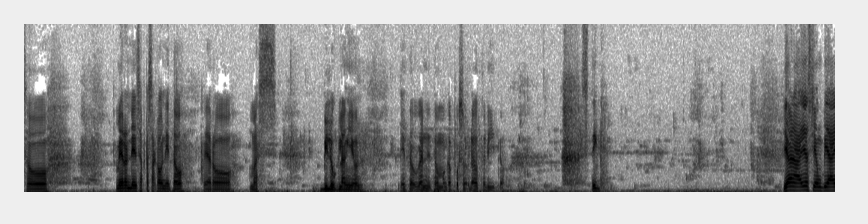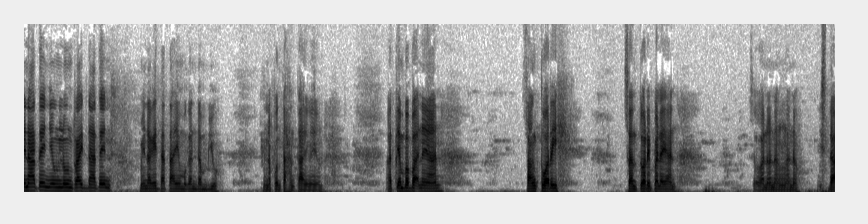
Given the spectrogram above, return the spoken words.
So, meron din sa pasakaw nito. Pero, mas bilog lang yun. Ito, ganito. Magapuso daw to dito. Stig. Yan, ayos yung biyahe natin. Yung long ride natin. May nakita tayong magandang view. May napuntahan tayo ngayon. At yung baba na yan, sanctuary. Sanctuary pala yan. So ano ng ano, isda.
